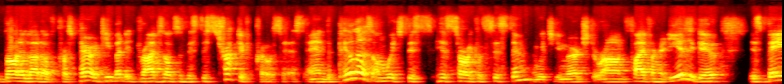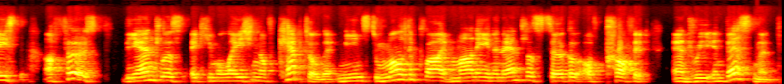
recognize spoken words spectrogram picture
brought a lot of prosperity, but it drives also this destructive process. And the pillars on which this historical system, which emerged around 500 years ago, is based are first the endless accumulation of capital. That means to multiply money in an endless circle of profit and reinvestment.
